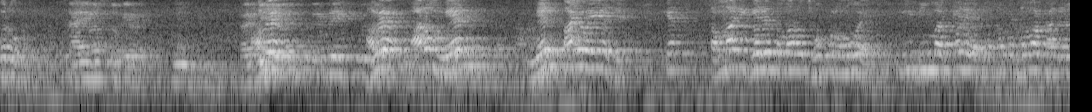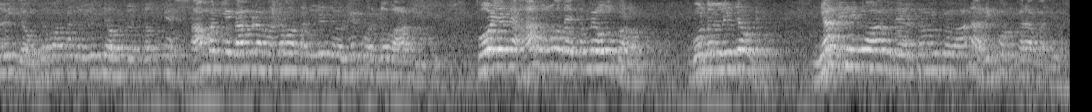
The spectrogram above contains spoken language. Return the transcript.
બરોબર. સારી વસ્તુ કહેવાય. હવે હવે મારો મેન મેન પાયો એ છે કે તમારી ઘરે તમારો છોકરો હોય એ બીમાર પડે એટલે તમે દવાખાને લઈ જાઓ. દવાખાને લઈ જાઓ એટલે તમને સામાન્ય ગામડામાં દવાખાને લઈ જાઓ એકવાર દવા આપી તો એને સારું ન થાય તમે શું કરો? ગોંડલ લઈ જાઓ ને? ત્યાંથી નહીં સારું થાય તમે કહો આના રિપોર્ટ કરાવવા જોઈએ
